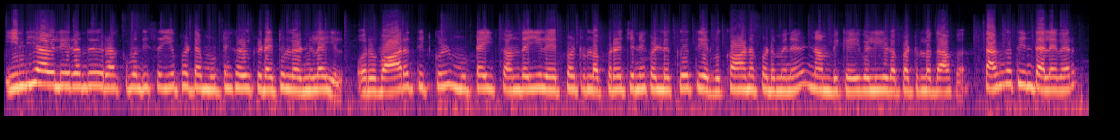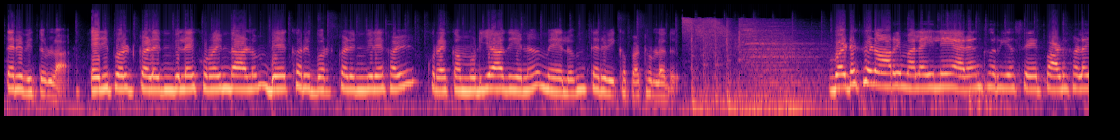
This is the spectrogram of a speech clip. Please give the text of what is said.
இந்தியாவிலிருந்து இறக்குமதி செய்யப்பட்ட முட்டைகள் கிடைத்துள்ள நிலையில் ஒரு வாரத்திற்குள் முட்டை சந்தையில் ஏற்பட்டுள்ள பிரச்சினைகளுக்கு தீர்வு காணப்படும் என நம்பிக்கை வெளியிடப்பட்டுள்ளதாக சங்கத்தின் தலைவர் தெரிவித்துள்ளார். எரிபொருட்களின் விலை குறைந்தாலும் பேக்கரி பொருட்களின் விலைகள் குறைக்க முடியாது என மேலும் தெரிவிக்கப்பட்டுள்ளது. வடக்கு நாரிமலையிலே அரங்கேறிய செயற்பாடுகளை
